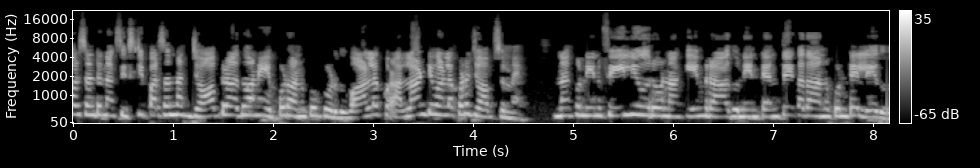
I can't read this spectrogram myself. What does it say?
పర్సెంట్ నాకు సిక్స్టీ పర్సెంట్ నాకు జాబ్ రాదు అని ఎప్పుడు అనుకోకూడదు. వాళ్ళకు అలాంటి వాళ్ళకు కూడా జాబ్స్ ఉన్నాయి. నాకు నేను ఫెయిల్యూర్ నాకేం రాదు నేను టెన్తే కదా అనుకుంటే లేదు.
